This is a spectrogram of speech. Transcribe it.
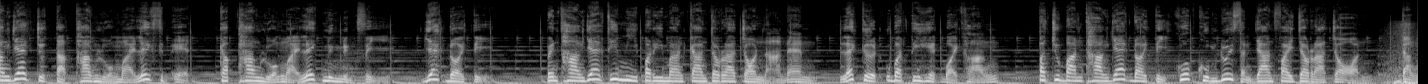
างแยกจุดตัดทางหลวงหมายเลข 11 กับทางหลวงหมายเลข 114 แยกดอยติ เป็นทางแยกที่มีปริมาณการจราจรหนาแน่น และเกิดอุบัติเหตุบ่อยครั้ง ปัจจุบันทางแยกดอยติควบคุมด้วยสัญญาณไฟจราจร ดัง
